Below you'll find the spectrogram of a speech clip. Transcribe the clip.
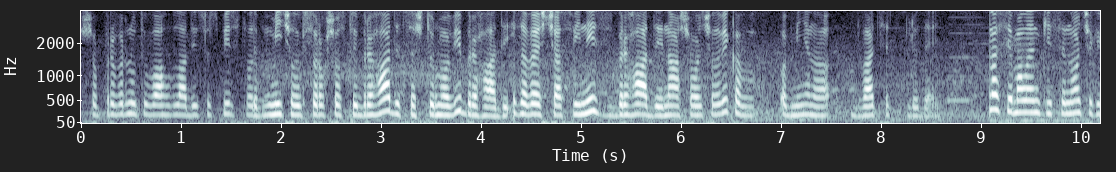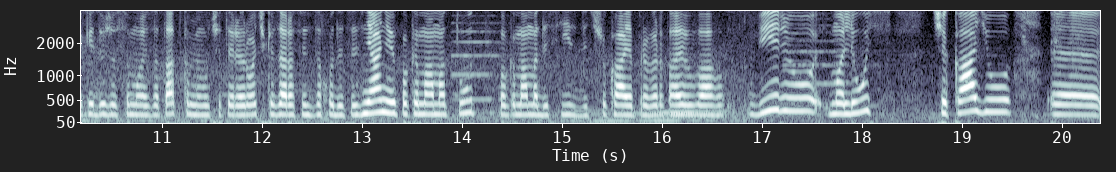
щоб привернути увагу влади і суспільства. Мій чоловік 46-ї бригади, це штурмові бригади. За весь час війни з бригади нашого чоловіка обміняно 20 людей. У нас є маленький синочок, який дуже сумує за татком, йому 4 рочки. Зараз він знаходиться з нянею, поки мама тут, поки мама десь їздить, шукає, привертає увагу. Вірю, молюсь, чекаю е,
